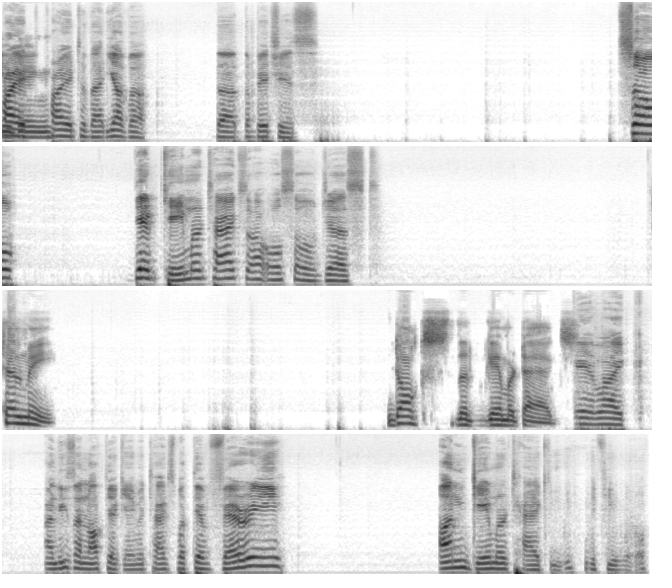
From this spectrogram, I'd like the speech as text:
prior, gatekeeping. prior to that, yeah, the, the the bitches. So, their gamer tags are also just Tell me. Docs the gamer tags. they're like, and these are not their gamer tags, but they're very ungamer taggy, if you will,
